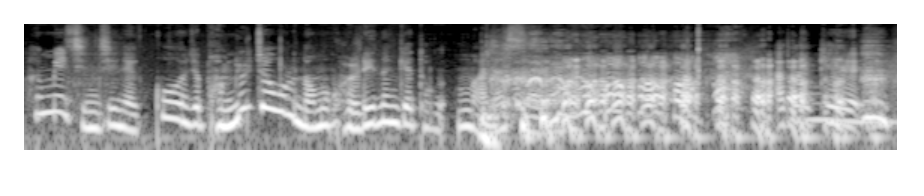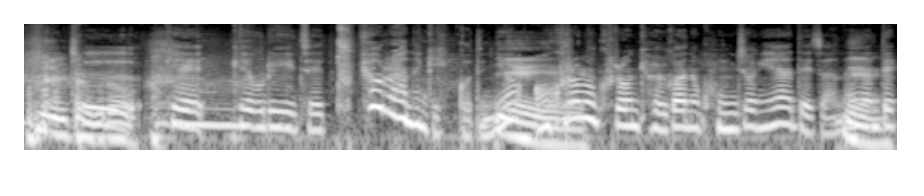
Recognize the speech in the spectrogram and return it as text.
흥미진진했고 이제 법률적으로 너무 걸리는 게 더 많았어요. 아까 이렇게. 그 이렇게, 이렇게 우리 이제 투표를 하는 게 있거든요. 예, 예, 어, 그러면 그런 결과는 공정해야 되잖아요. 예. 근데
